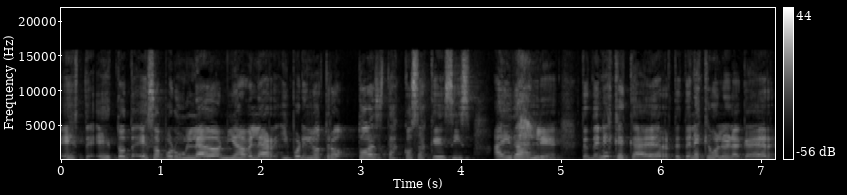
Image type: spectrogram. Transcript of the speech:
Este, eh, eso por un lado, ni hablar. Y por el otro, todas estas cosas que decís, ay, dale, te tenés que caer, te tenés que volver a caer.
